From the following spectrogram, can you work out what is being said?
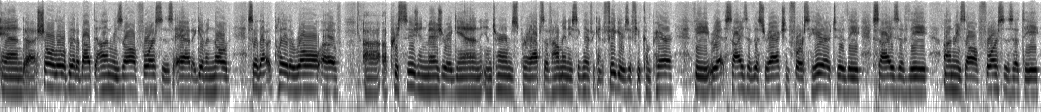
and uh, show a little bit about the unresolved forces at a given node. So that would play the role of uh, a precision measure again in terms perhaps of how many significant figures. If you compare the size of this reaction force here to the size of the unresolved forces at the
